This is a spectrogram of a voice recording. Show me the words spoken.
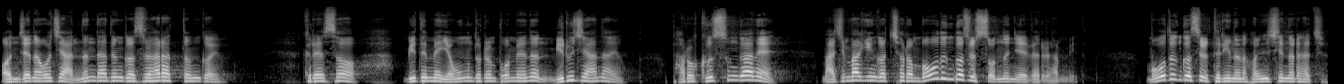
언제나 오지 않는다는 것을 알았던 거예요. 그래서 믿음의 영웅들은 보면은 미루지 않아요. 바로 그 순간에 마지막인 것처럼 모든 것을 쏟는 예배를 합니다. 모든 것을 드리는 헌신을 하죠.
